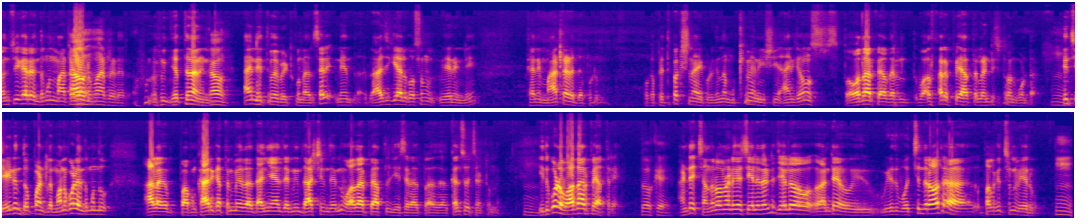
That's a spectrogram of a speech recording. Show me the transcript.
వంశీ గారు ఇంతకుముందు మాట్లాడారు. మాట్లాడారు. చెప్తున్నానండి. అవును. ఆయన నెత్తిమే పెట్టుకున్నారు. సరే నేను రాజకీయాల కోసం వేరండి కానీ మాట్లాడేటప్పుడు ఒక ప్రతిపక్ష నాయకుడి కింద ముఖ్యమైన విషయం ఆయనకేమో ఓదార్పు యాత్ర ఓదార్పు యాత్రలు అంటే ఇష్టం అనుకుంటా. నేను చేయడం తప్పు అంటలేదు. మన కూడా ఇంతకుముందు వాళ్ళ పాపం కార్యకర్తల మీద అన్యాయాలు జరిగింది దాష్ట్యం జరిగింది ఓదార్పు యాత్రలు చేశారు. కలిసి వచ్చినట్టుంది. ఇది కూడా ఓదార్పు యాత్రే. ఓకే. అంటే చంద్రబాబు నాయుడు గారు చేయలేదంటే జైలు అంటే ఇది వచ్చిన తర్వాత పలకించడం వేరు. ఉమ్,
